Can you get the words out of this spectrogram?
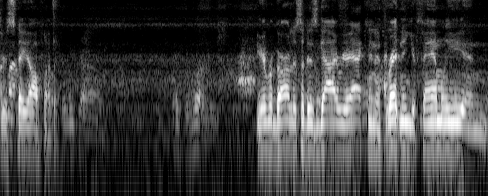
Just stay off of it. irregardless of this guy reacting and threatening your family and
